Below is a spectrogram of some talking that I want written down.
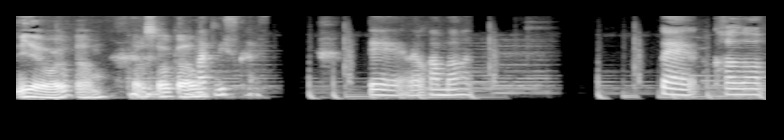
iya welcome harus welcome tempat diskus. Oke, welcome banget. Oke, kalau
